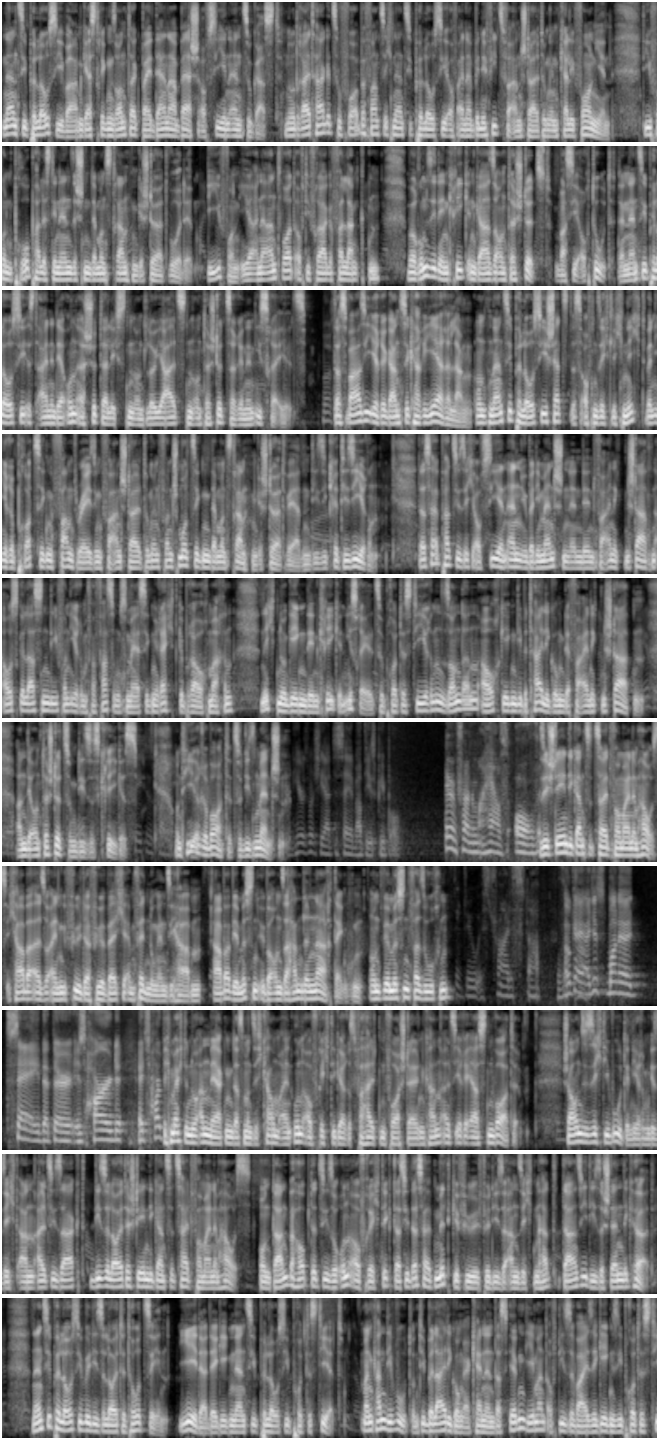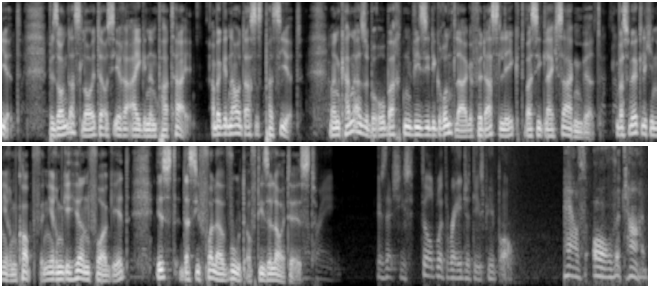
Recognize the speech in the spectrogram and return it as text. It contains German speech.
Nancy Pelosi war am gestrigen Sonntag bei Dana Bash auf CNN zu Gast. Nur drei Tage zuvor befand sich Nancy Pelosi auf einer Benefizveranstaltung in Kalifornien, die von pro-palästinensischen Demonstranten gestört wurde, die von ihr eine Antwort auf die Frage verlangten, warum sie den Krieg in Gaza unterstützt, was sie auch tut, denn Nancy Pelosi ist eine der unerschütterlichsten und loyalsten Unterstützerinnen Israels. Das war sie ihre ganze Karriere lang und Nancy Pelosi schätzt es offensichtlich nicht, wenn ihre protzigen Fundraising-Veranstaltungen von schmutzigen Demonstranten gestört werden, die sie kritisieren. Deshalb hat sie sich auf CNN über die Menschen in den Vereinigten Staaten ausgelassen, die von ihrem verfassungsmäßigen Recht Gebrauch machen, nicht nur gegen den Krieg in Israel zu protestieren, sondern auch gegen die Beteiligung der Vereinigten Staaten an der Unterstützung dieses Krieges. Und hier ihre Worte zu diesen Menschen. Sie stehen die ganze Zeit vor meinem Haus. Ich habe also ein Gefühl dafür, welche Empfindungen sie haben. Aber wir müssen über unser Handeln nachdenken. Und wir müssen versuchen. Okay, I just want to ich möchte nur anmerken, dass man sich kaum ein unaufrichtigeres Verhalten vorstellen kann als ihre ersten Worte. Schauen Sie sich die Wut in ihrem Gesicht an, als sie sagt, diese Leute stehen die ganze Zeit vor meinem Haus. Und dann behauptet sie so unaufrichtig, dass sie deshalb Mitgefühl für diese Ansichten hat, da sie diese ständig hört. Nancy Pelosi will diese Leute tot sehen. Jeder, der gegen Nancy Pelosi protestiert. Man kann die Wut und die Beleidigung erkennen, dass irgendjemand auf diese Weise gegen sie protestiert, besonders Leute aus ihrer eigenen Partei. Aber genau das ist passiert. Man kann also beobachten, wie sie die Grundlage für das legt, was sie gleich sagen wird. Was wirklich in ihrem Kopf, in ihrem Gehirn vorgeht, ist, dass sie voller Wut auf diese Leute ist. House all the time.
